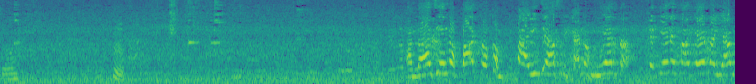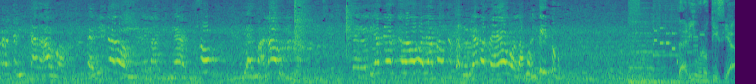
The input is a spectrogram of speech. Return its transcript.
Hmm. Anda haciendo pactos con países africanos mierda, que tienen más guerra y hambre que Nicaragua. ¿Te viste dónde? De la Guinea y de Malawi. Debería haber quedado allá para que se muriera de ébola, maldito. Darío Noticias.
